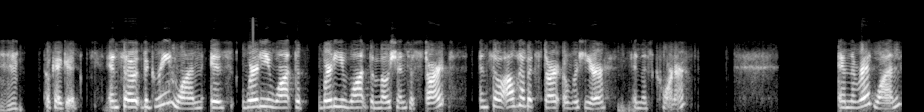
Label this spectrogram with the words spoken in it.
Mm -hmm. Okay, good. And so the green one is where do you want the where do you want the motion to start? And so I'll have it start over here in this corner. And the red one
